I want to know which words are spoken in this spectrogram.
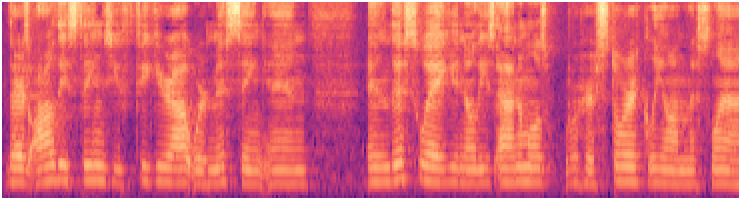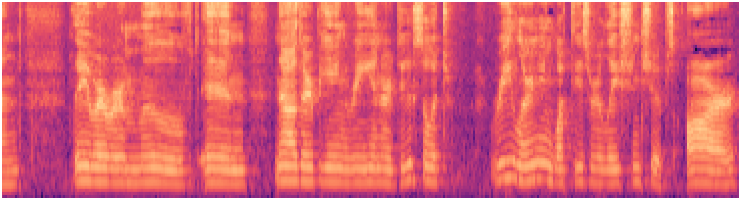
there's all these things you figure out we're missing. And in this way you know these animals were historically on this land they were removed and now they're being reintroduced. So it's relearning what these relationships are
